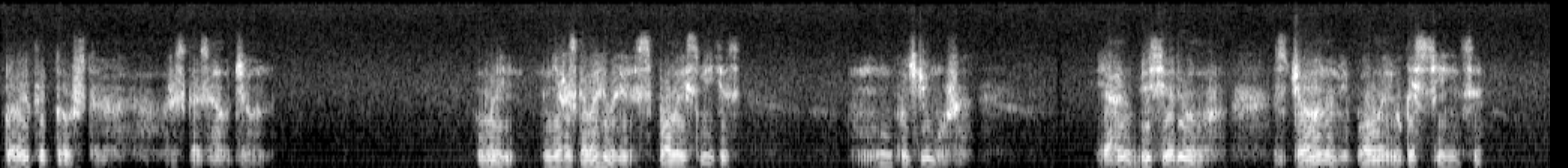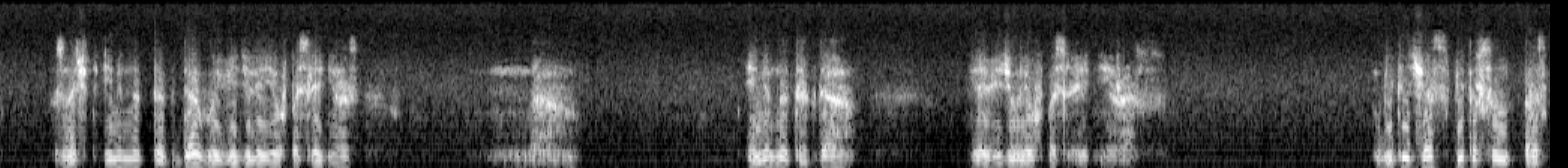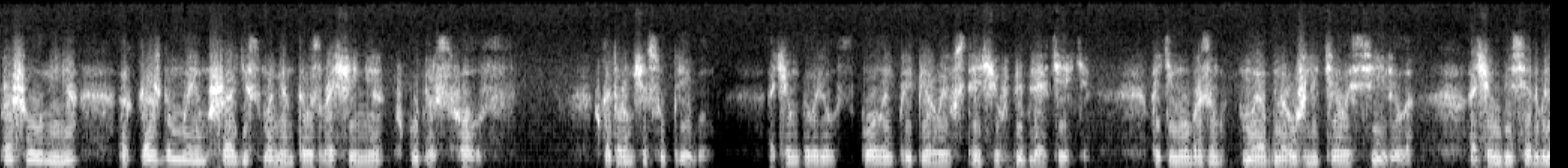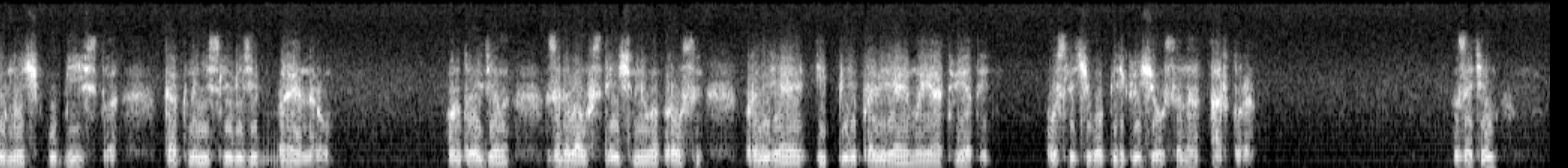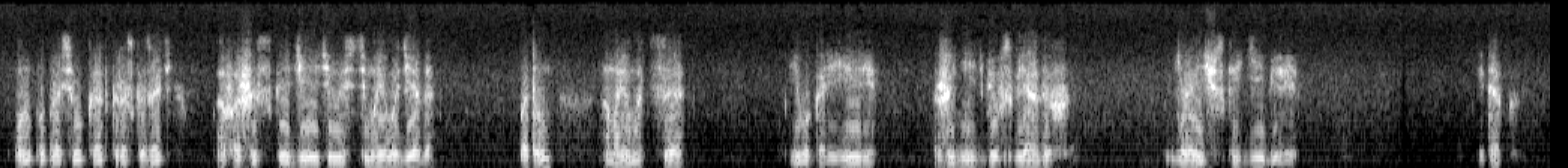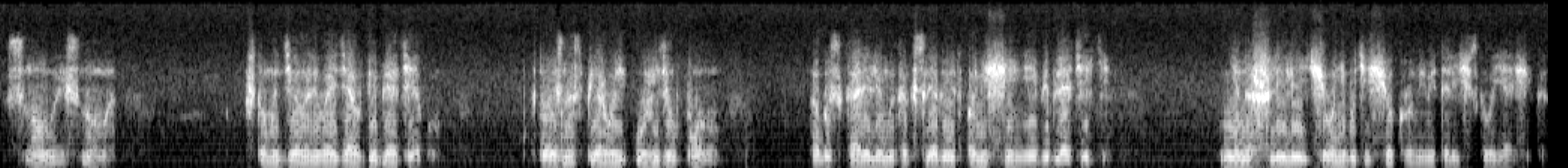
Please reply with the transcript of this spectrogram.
«Только то, что рассказал Джон». «Вы не разговаривали с Полой Смитис?» «Почему же? Я беседовал с Джоном и Полой в гостинице». «Значит, именно тогда вы видели ее в последний раз?» «Да, именно тогда». Я видел ее в последний раз. Битый час Питерсон расспрашивал меня о каждом моем шаге с момента возвращения в Куперс-Фоллс, в котором часу прибыл, о чем говорил с Полой при первой встрече в библиотеке, каким образом мы обнаружили тело Сирила, о чем беседовали в ночь убийства, как нанесли визит Бреннеру. Он то и дело задавал встречные вопросы, проверяя и перепроверяя мои ответы, после чего переключился на Артура. Затем он попросил кратко рассказать о фашистской деятельности моего деда, потом о моем отце, его карьере, женитьбе, взглядах, героической гибели. И так снова и снова. Что мы делали, войдя в библиотеку? Кто из нас первый увидел Полу? Обыскали ли мы как следует помещение библиотеки? Не нашли ли чего-нибудь еще, кроме металлического ящика?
